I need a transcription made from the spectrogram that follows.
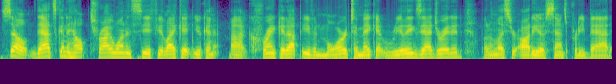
So that's going to help. Try one and see if you like it. You can uh, crank it up even more to make it really exaggerated. But unless your audio sounds pretty bad,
